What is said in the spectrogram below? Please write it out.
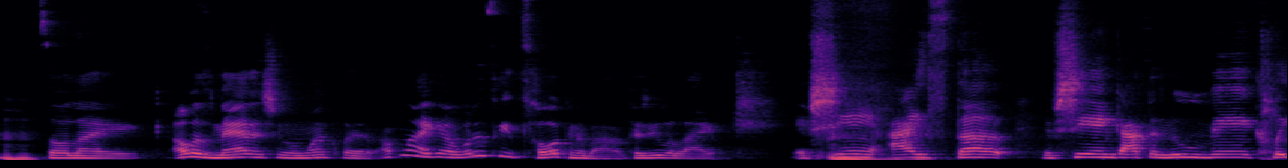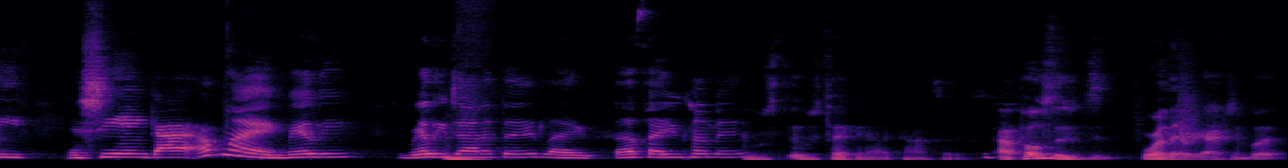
Mhm. So like, I was mad at you in one clip. I'm like, yo, what is he talking about? Because you were like, if she ain't iced up, if she ain't got the new Van Cleef, and she ain't got, I'm like, really, really, Jonathan? Like that's how you come in? It was it was taken out of context. I posted for that reaction, but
